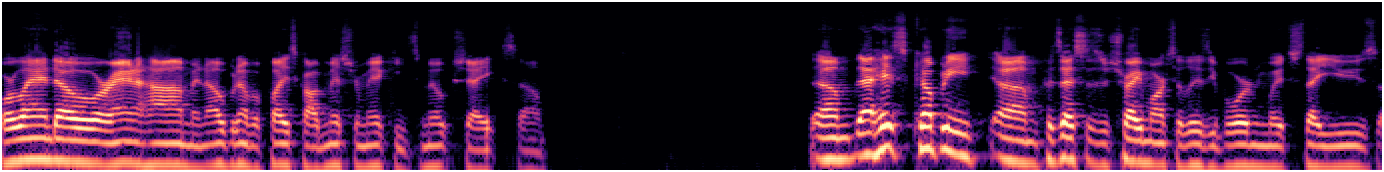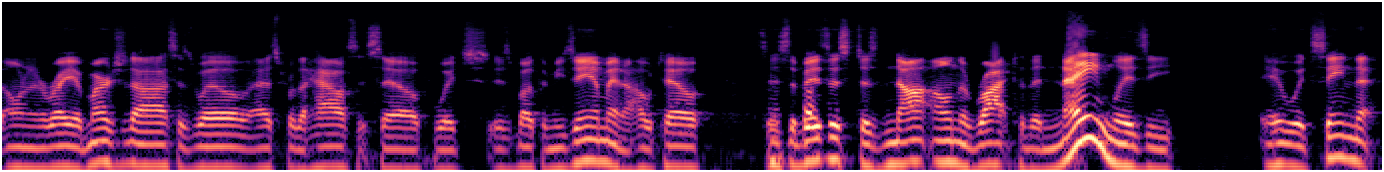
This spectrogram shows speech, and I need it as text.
Orlando or Anaheim and open up a place called Mr. Mickey's Milkshakes. Um, um, that his company um, possesses the trademarks of Lizzie Borden, which they use on an array of merchandise, as well as for the house itself, which is both a museum and a hotel. Since the business does not own the right to the name Lizzie, it would seem that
